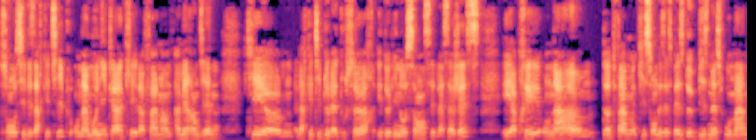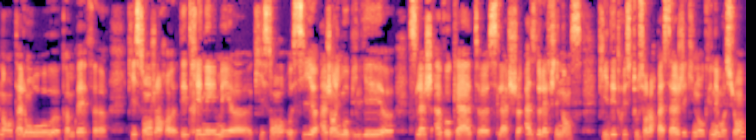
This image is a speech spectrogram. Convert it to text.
sont aussi des archétypes. On a Monica, qui est la femme amérindienne, qui est euh, l'archétype de la douceur et de l'innocence et de la sagesse. Et après, on a euh, d'autres femmes qui sont des espèces de businesswoman en talons hauts, euh, comme Beth, qui genre détraînées, mais qui sont aussi agents immobiliers, slash avocates, slash as de la finance, qui détruisent tout sur leur passage et qui n'ont aucune émotion.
